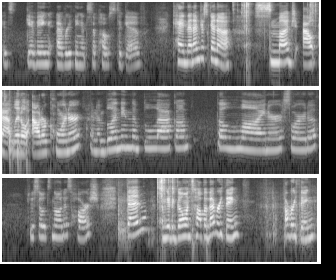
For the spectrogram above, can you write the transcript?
It's giving everything it's supposed to give. Okay, and then I'm just gonna smudge out that little outer corner. And I'm blending the black on the liner, sort of, just so it's not as harsh. Then I'm gonna go on top of everything, everything,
